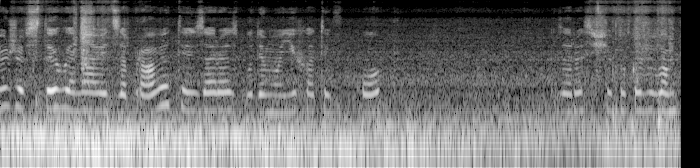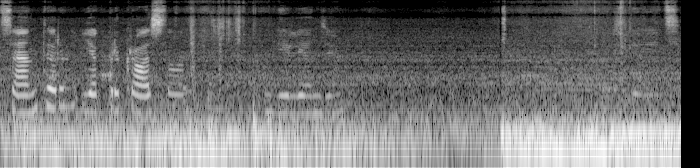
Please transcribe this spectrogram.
Ми вже встигли навіть заправити і зараз будемо їхати в КОП. Зараз ще покажу вам центр, як прикрасили в Гілленді. Дивіться.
